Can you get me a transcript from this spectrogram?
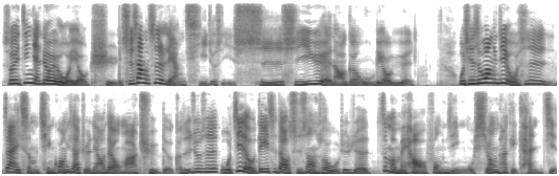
所以今年六月我也有去，实际上是两期，就是十十一月，然后跟五六月。我其实忘记我是在什么情况下决定要带我妈去的。可是就是我记得我第一次到池上的时候，我就觉得这么美好的风景，我希望她可以看见，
